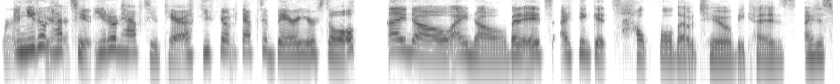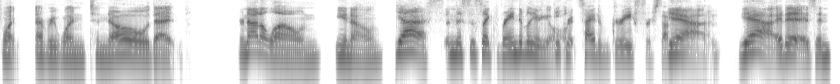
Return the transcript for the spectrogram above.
right And you don't here. have to. You don't have to, Cara. You don't have to bare your soul. I know, I know, but it's, I think it's helpful though too, because I just want everyone to know that you're not alone, you know? Yes. And this is like randomly a secret side of grief or something. Yeah. Yeah, it is. And,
